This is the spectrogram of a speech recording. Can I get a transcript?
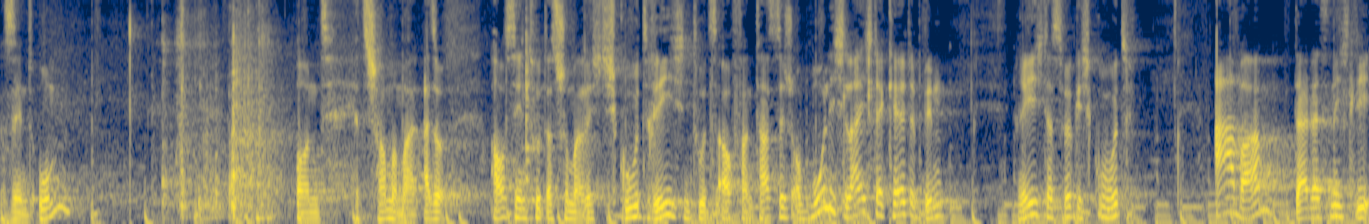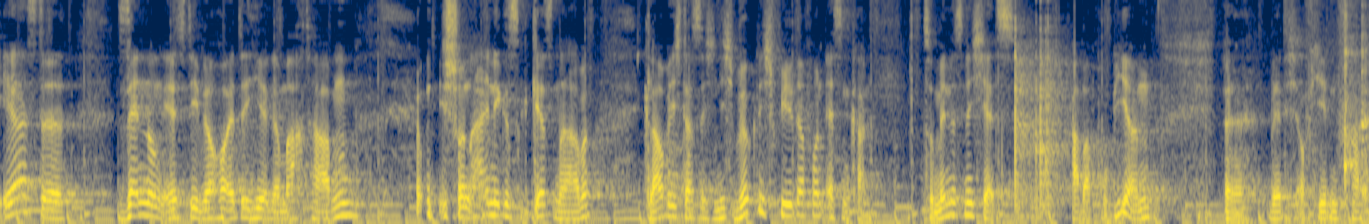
sind um. Und jetzt schauen wir mal. Also aussehen tut das schon mal richtig gut. Riechen tut es auch fantastisch. Obwohl ich leicht erkältet bin, riecht das wirklich gut. Aber da das nicht die erste Sendung ist, die wir heute hier gemacht haben und ich schon einiges gegessen habe, glaube ich, dass ich nicht wirklich viel davon essen kann. Zumindest nicht jetzt. Aber probieren äh, werde ich auf jeden Fall.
